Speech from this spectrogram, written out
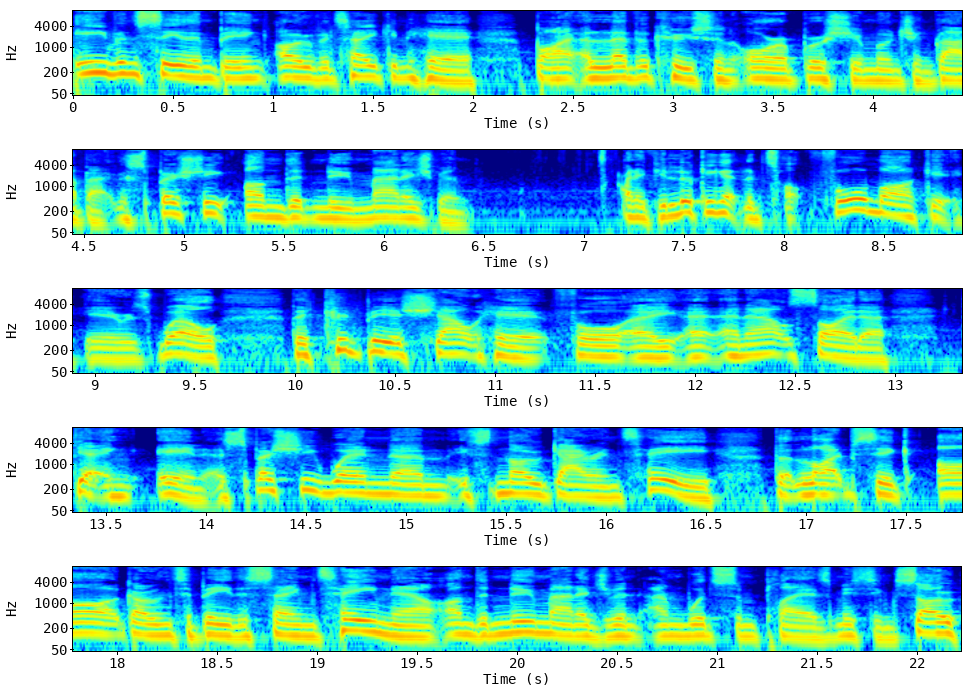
even see them being overtaken here by a Leverkusen or a Borussia Mönchengladbach, especially under new management. And if you're looking at the top four market here as well, there could be a shout here for a, an outsider getting in, especially when um, it's no guarantee that Leipzig are going to be the same team now under new management and with some players missing. So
